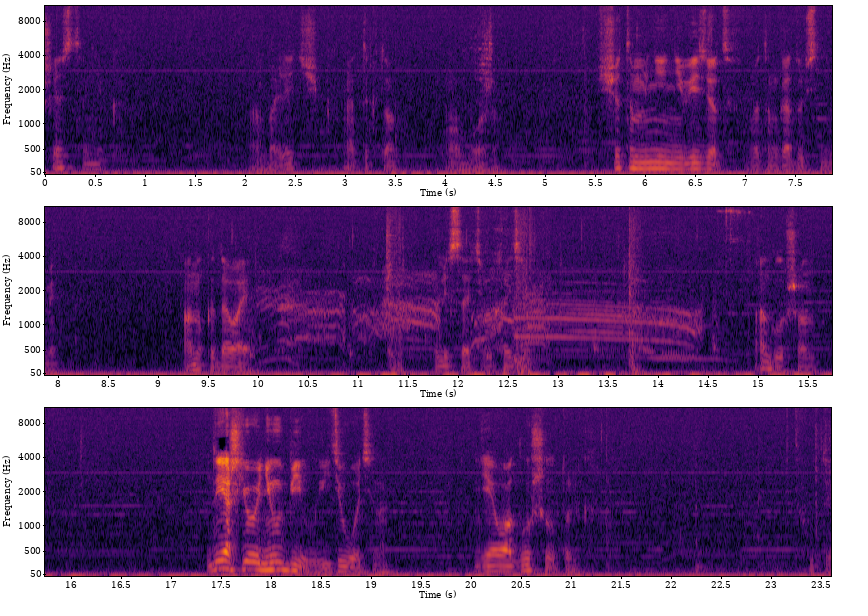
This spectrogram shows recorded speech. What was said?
Путешественник. Арбалетчик. А ты кто? О боже. Что-то мне не везет в этом году с ними. А ну-ка давай. Плясать, выходи. Оглушен. Да я ж его не убил, идиотина. Я его оглушил только. Фу ты.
